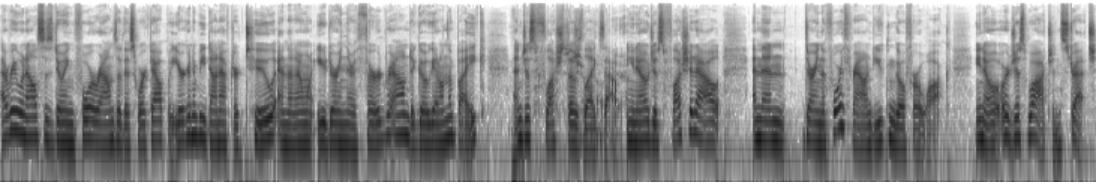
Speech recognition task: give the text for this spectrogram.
everyone else is doing four rounds of this workout, but you're going to be done after two. And then I want you during their third round to go get on the bike and just flush those legs out, you know, just flush it out. And then during the fourth round, you can go for a walk, you know, or just watch and stretch,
